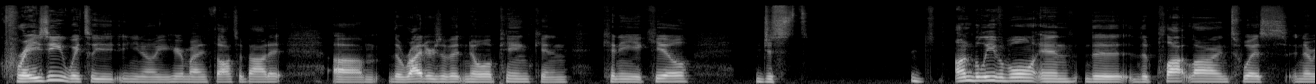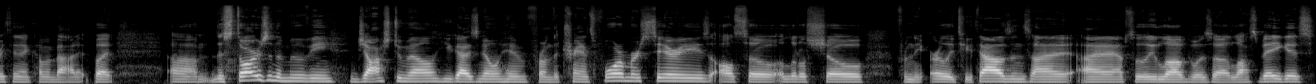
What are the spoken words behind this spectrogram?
crazy. Wait till you you know you hear my thoughts about it. Um, the writers of it, Noah Pink and Kenny Yakkel, just unbelievable in the the plot line twists and everything that come about it. But um, the stars of the movie, Josh Duhamel, you guys know him from the Transformers series, also a little show from the early 2000s I, I absolutely loved was uh, Las Vegas,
